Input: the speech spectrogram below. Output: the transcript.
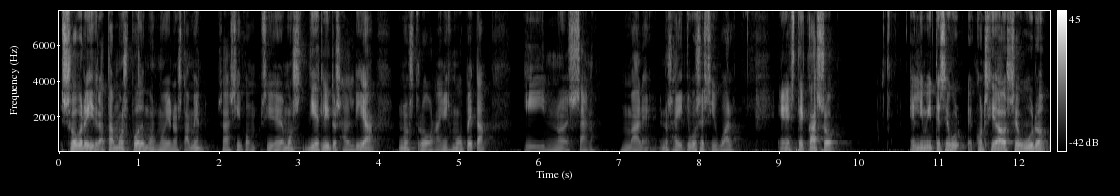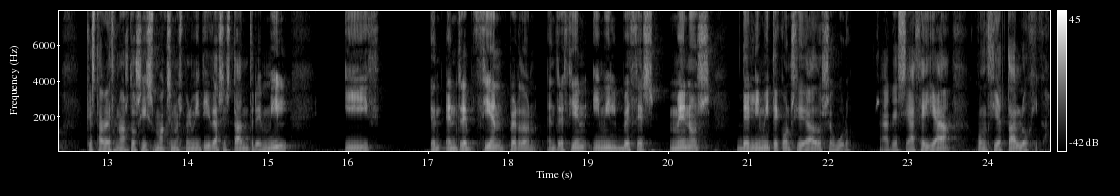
sobrehidratamos podemos morirnos también. O sea, si, si bebemos 10 litros al día, nuestro organismo peta y no es sano, ¿vale? En los aditivos es igual. En este caso, el límite considerado seguro, que establece unas dosis máximas permitidas, está entre 1000 y entre 100, perdón, entre 100 y 1000 veces menos del límite considerado seguro. O sea, que se hace ya con cierta lógica.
